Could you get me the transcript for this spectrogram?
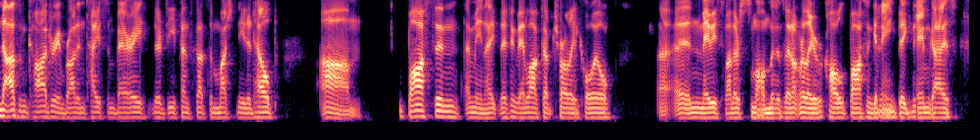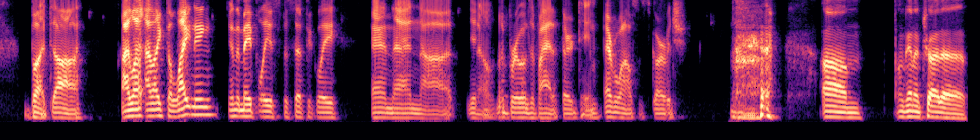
Nazem Kadri and brought in Tyson Barrie. Their defense got some much needed help. Um, Boston, I mean, I, I think they locked up Charlie Coyle uh, and maybe some other small moves. I don't really recall Boston getting any big name guys, but uh, I like I like the Lightning and the Maple Leafs specifically, and then uh, you know the Bruins if I had a third team. Everyone else is garbage. um, I'm gonna try to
